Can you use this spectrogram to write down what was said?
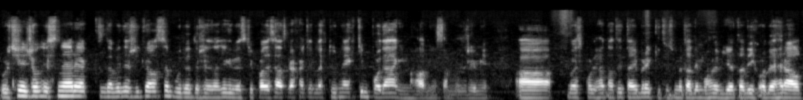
určitě John Isner, jak David říkal, se bude držet na těch 250 a těchto turnajích tím podáním hlavně samozřejmě a bude spolíhat na ty tiebreaky, co jsme tady mohli vidět, tady jich odehrál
